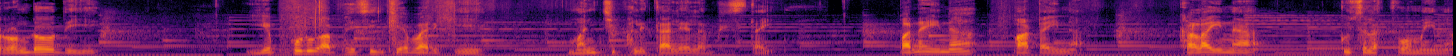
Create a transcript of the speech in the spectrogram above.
రెండోది ఎప్పుడు అభ్యసించే వారికి మంచి ఫలితాలే లభిస్తాయి. పనైనా పాటైనా కళైనా కుశలత్వమైన.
